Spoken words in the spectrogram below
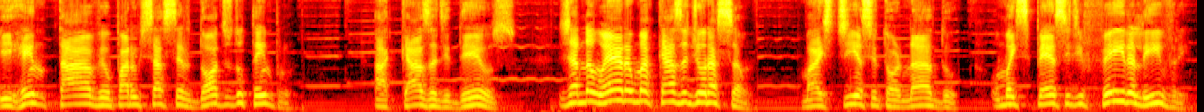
e rentável para os sacerdotes do templo. A casa de Deus já não era uma casa de oração, mas tinha se tornado uma espécie de feira livre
